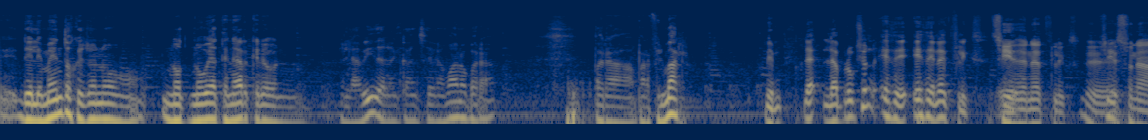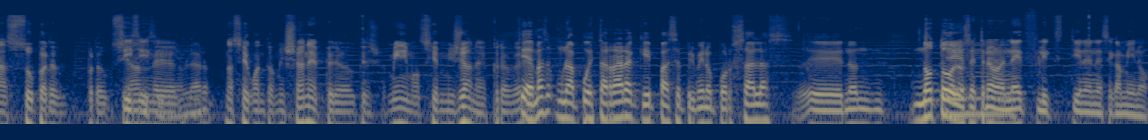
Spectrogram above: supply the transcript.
eh, de elementos que yo no, no, no voy a tener, creo, en, en la vida, al alcance de la mano para, para, para filmar. Bien, la, la producción es de, es de Netflix. Sí, Eh, es de Netflix. Eh, sí. Es una super producción Sí, sí, sí, de no sé cuántos millones, pero qué sé yo, mínimo 100 millones creo que. Sí, además una apuesta rara que pase primero por salas. eh, no, no todos Eh, los estrenos de Netflix tienen ese camino.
